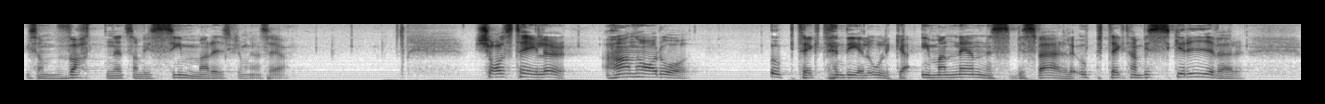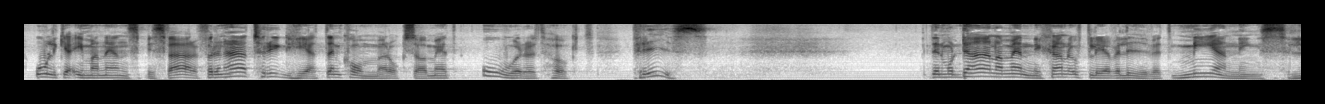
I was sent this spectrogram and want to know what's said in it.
liksom vattnet som vi simmar i skulle man kunna säga. Charles Taylor, han har då upptäckt en del olika immanensbesvär, eller upptäckt, han beskriver olika immanensbesvär. För den här tryggheten kommer också med ett oerhört högt pris. Den moderna människan upplever livet meningslöst.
